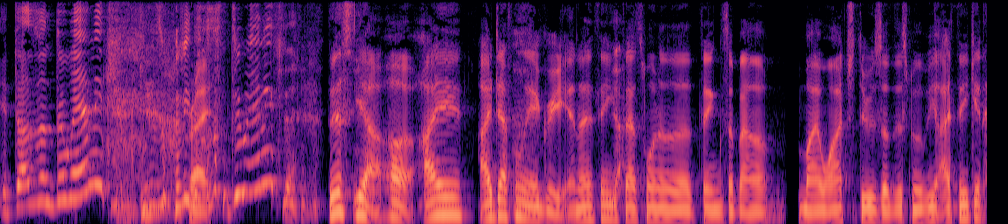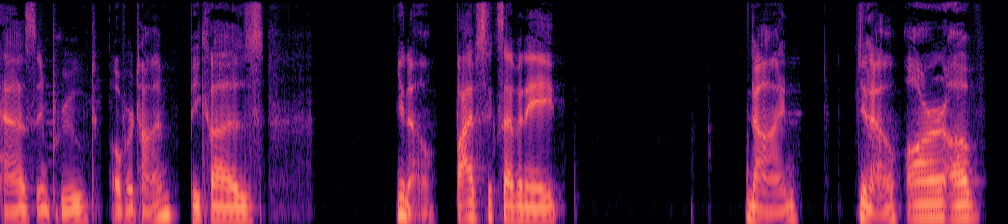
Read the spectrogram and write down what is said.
It doesn't do anything. This movie Right. doesn't do anything. This, yeah, oh, I I definitely agree, and I think Yeah. that's one of the things about my watch throughs of this movie. I think it has improved over time because, you know, five, six, seven, eight, nine, you know, are of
